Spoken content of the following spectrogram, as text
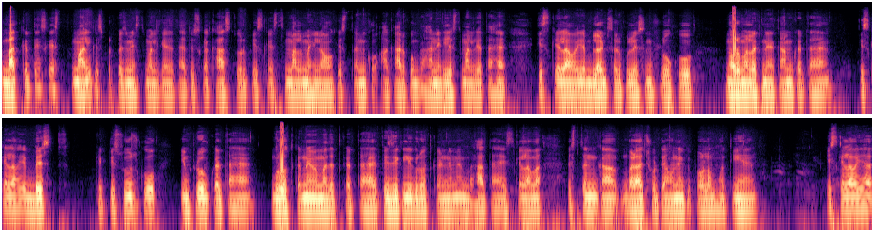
तो बात करते हैं इसका इस्तेमाल किस पर्पज़ में इस्तेमाल किया जाता है। तो इसका खास तौर पे इसका इस्तेमाल महिलाओं के स्तन को, आकार को बढ़ाने के लिए इस्तेमाल किया जाता है। इसके अलावा यह ब्लड सर्कुलेशन फ्लो को नॉर्मल रखने का काम करता है। इसके अलावा यह ब्रेस्ट के टिश्यूज़ को इम्प्रूव करता है ग्रोथ करने में मदद करता है फिजिकली ग्रोथ करने में बढ़ाता है। इसके अलावा स्तन का बड़ा छोटा होने की प्रॉब्लम होती है। इसके अलावा यह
